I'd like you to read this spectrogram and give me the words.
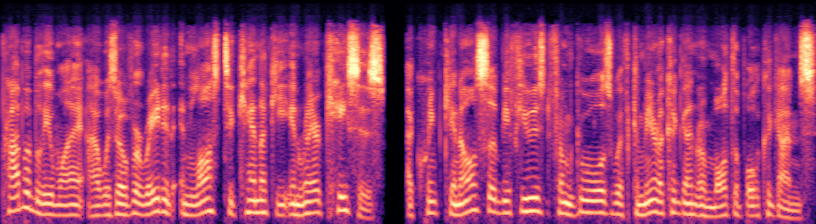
Probably why I was overrated and lost to Kaneki in rare cases, a quink can also be fused from ghouls with Chimera Kagun or multiple Kaguns.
